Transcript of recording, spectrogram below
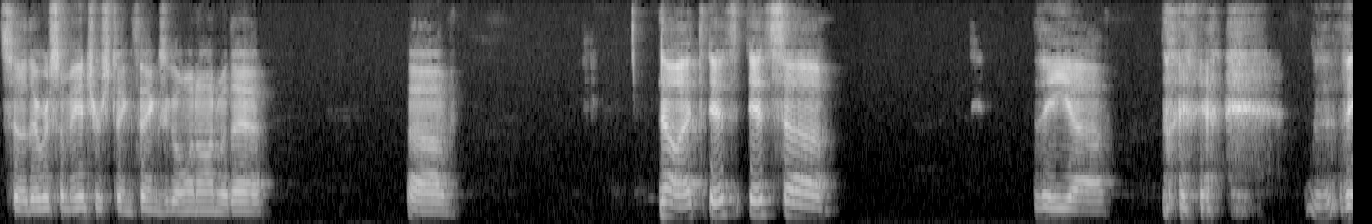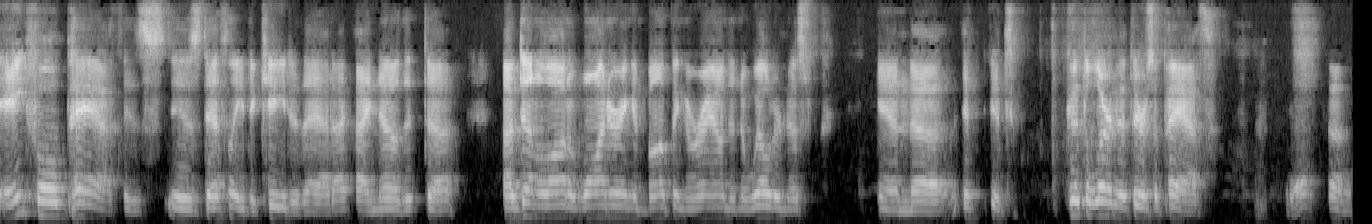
so there were some interesting things going on with that. Um, no, it, it, it's uh, the uh, the eightfold path is is definitely the key to that. I, I know that uh, I've done a lot of wandering and bumping around in the wilderness, and uh, it, it's good to learn that there's a path. Yeah. Uh,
